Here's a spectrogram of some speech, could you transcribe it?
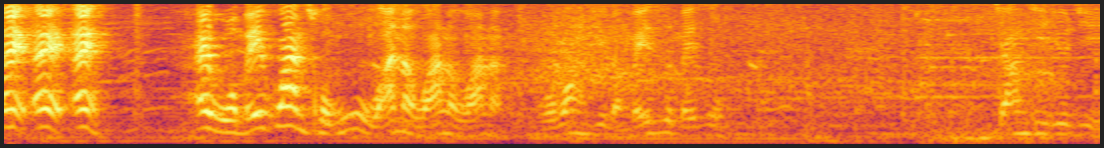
哎哎哎哎，我没换宠物，完了完了完了，我忘记了，没事没事。将计就计。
